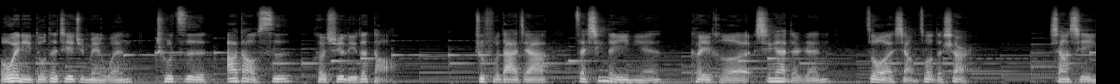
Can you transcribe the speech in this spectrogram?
我为你读的这句美文出自阿道斯赫胥黎的《岛》，祝福大家在新的一年可以和心爱的人做想做的事儿，相信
